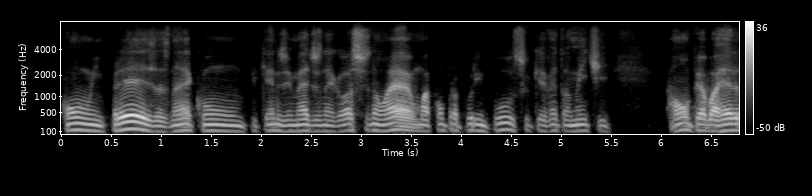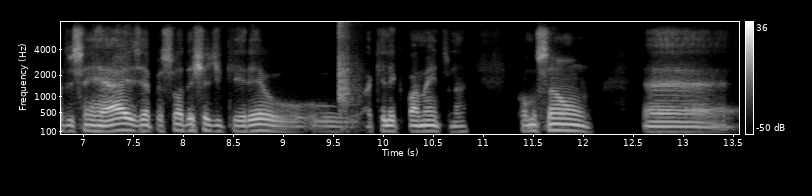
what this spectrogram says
com empresas, né, com pequenos e médios negócios, não é uma compra por impulso que eventualmente rompe a barreira dos 100 reais e a pessoa deixa de querer o, o aquele equipamento, né? Como são é,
